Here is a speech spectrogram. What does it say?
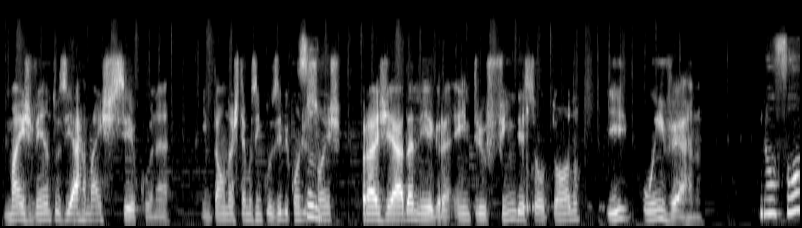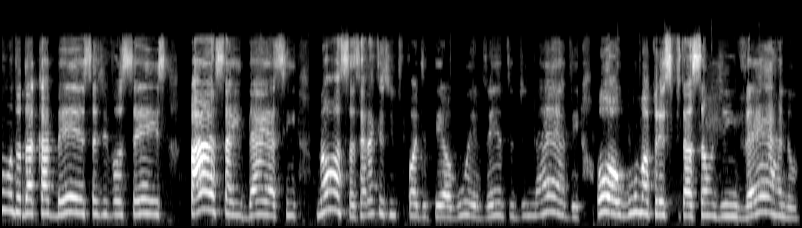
mais ventos e ar mais seco, né? Então nós temos inclusive condições para geada negra entre o fim desse outono e o inverno. No fundo da cabeça de vocês passa a ideia assim: nossa, será que a gente pode ter algum evento de neve ou alguma precipitação de inverno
